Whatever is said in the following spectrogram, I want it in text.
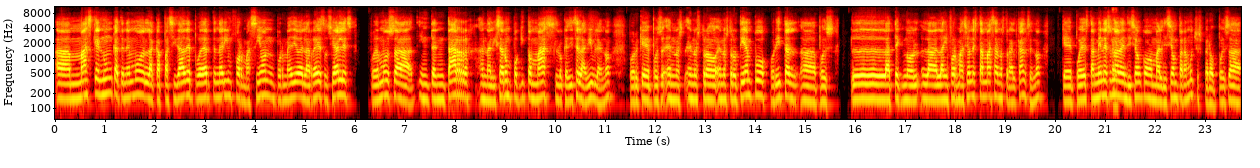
uh, más que nunca, tenemos la capacidad de poder tener información por medio de las redes sociales, podemos uh, intentar analizar un poquito más lo que dice la Biblia, ¿no? Porque pues en, en nuestro, en nuestro tiempo, ahorita, uh, pues la, la, la, información está más a nuestro alcance, ¿no? Que pues también es una bendición como maldición para muchos, pero pues, uh,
